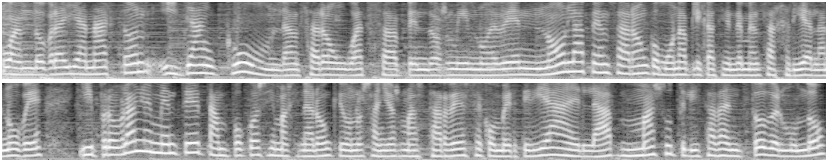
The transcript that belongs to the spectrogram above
Cuando Brian Acton y Jan Koum lanzaron WhatsApp en 2009, no la pensaron como una aplicación de mensajería en la nube y probablemente tampoco se imaginaron que unos años más tarde se convertiría en la app más utilizada en todo el mundo,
